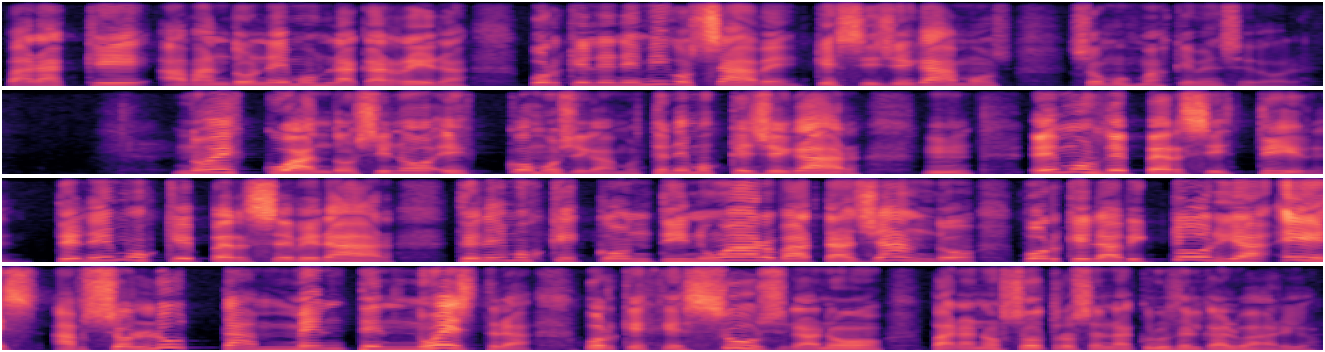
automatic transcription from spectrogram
para que abandonemos la carrera, porque el enemigo sabe que si llegamos somos más que vencedores. No es cuándo, sino es cómo llegamos. Tenemos que llegar. Hemos de persistir. Tenemos que perseverar. Tenemos que continuar batallando porque la victoria es absolutamente nuestra. Porque Jesús ganó para nosotros en la cruz del Calvario.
